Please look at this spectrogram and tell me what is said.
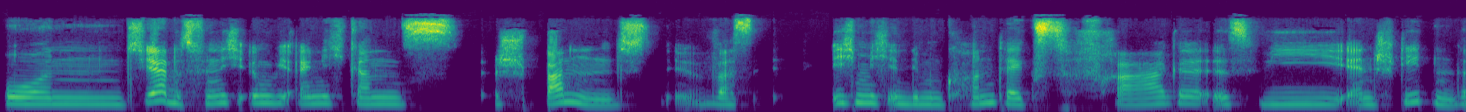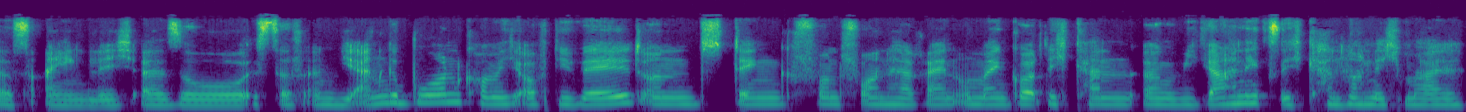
Und ja, das finde ich irgendwie eigentlich ganz spannend. Was ich mich in dem Kontext frage, ist, wie entsteht denn das eigentlich? Also ist das irgendwie angeboren? Komme ich auf die Welt und denke von vornherein, oh mein Gott, ich kann irgendwie gar nichts, ich kann noch nicht mal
